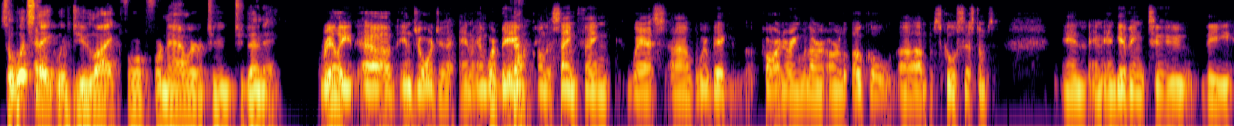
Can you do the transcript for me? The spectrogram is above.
So, what state would you like for for Nadler to to donate? Really, uh, in Georgia, and and we're big okay. on the same thing, Wes. Uh, we're big partnering with our our local um, school systems and, and, and giving to the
